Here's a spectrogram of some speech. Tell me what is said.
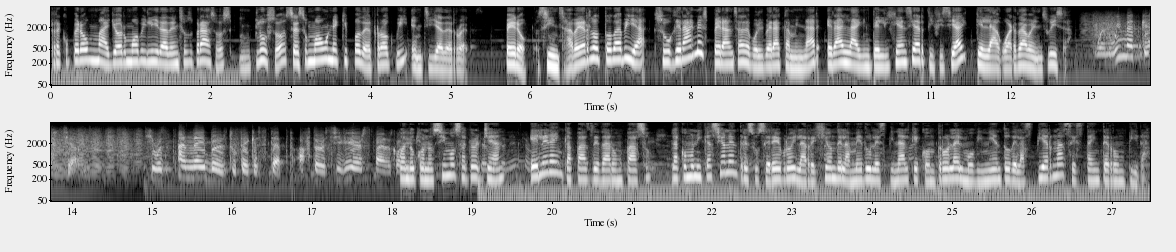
recuperó mayor movilidad en sus brazos, incluso se sumó a un equipo de rugby en silla de ruedas. Pero, sin saberlo todavía, su gran esperanza de volver a caminar era la inteligencia artificial que la aguardaba en Suiza. Cuando conocimos a Gertjan, él era incapaz de dar un paso. La comunicación entre su cerebro y la región de la médula espinal que controla el movimiento de las piernas está interrumpida.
